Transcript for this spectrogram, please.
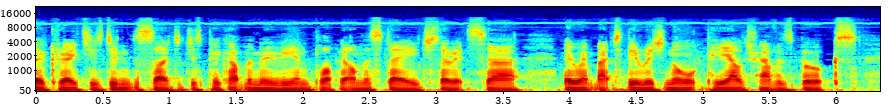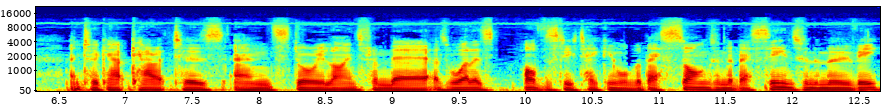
the creators didn't decide to just pick up the movie and plop it on the stage. So it's uh, they went back to the original P.L. Travers books and took out characters and storylines from there, as well as obviously taking all the best songs and the best scenes from the movie.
